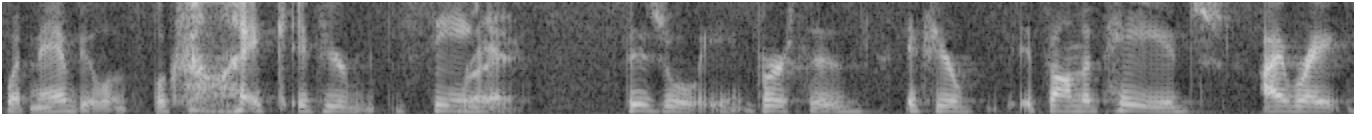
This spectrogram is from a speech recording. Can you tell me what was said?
what an ambulance looks like if you're seeing Right. it visually versus if you're it's on the page. I write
